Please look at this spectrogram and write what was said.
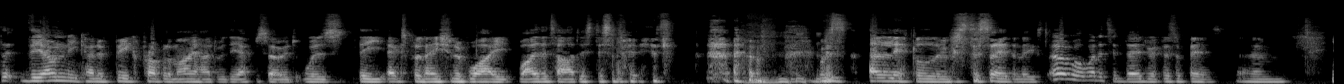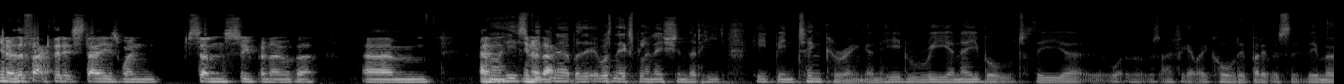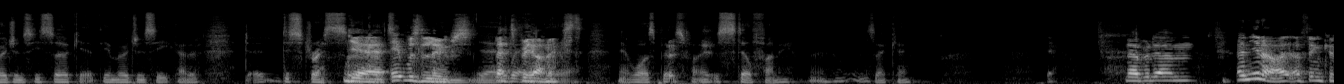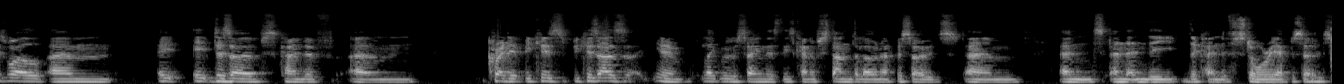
the, the only kind of big problem I had with the episode was the explanation of why why the TARDIS disappeared. was a little loose to say the least. Oh well, when it's in danger, it disappears. Um, you know, the fact that it stays when suns supernova, um, and oh, he's you know, that... no, but it wasn't the explanation that he'd he'd been tinkering and he'd re-enabled the uh, what was I forget what he called it, but it was the, the emergency circuit, the emergency kind of d- distress. Circuit. Yeah, it was loose. Um, yeah, let's it, be honest. Yeah, it was, but it was, fun. it was still funny. It was okay. No, but um, and you know, I, I think as well, um, it it deserves kind of um credit because because as you know, like we were saying, there's these kind of standalone episodes, um, and and then the the kind of story episodes,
